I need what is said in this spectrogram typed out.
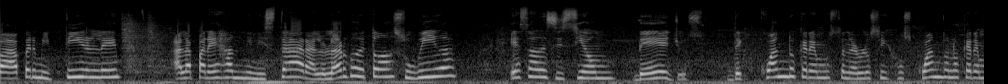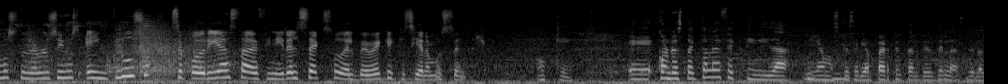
va a permitirle a la pareja administrar a lo largo de toda su vida esa decisión de ellos, de cuándo queremos tener los hijos, cuándo no queremos tener los hijos e incluso se podría hasta definir el sexo del bebé que quisiéramos tener. Ok. Eh, con respecto a la efectividad, digamos que sería parte tal vez de las, de las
